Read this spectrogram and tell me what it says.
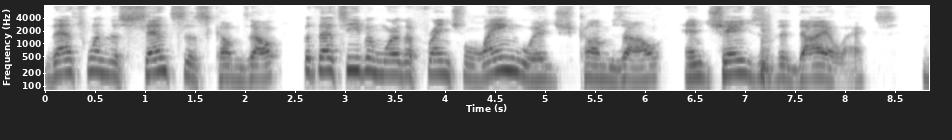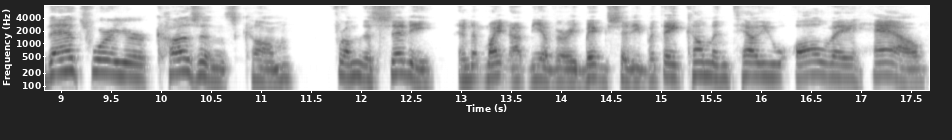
That's when the census comes out. But that's even where the French language comes out and changes the dialects. That's where your cousins come from the city and it might not be a very big city, but they come and tell you all they have,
